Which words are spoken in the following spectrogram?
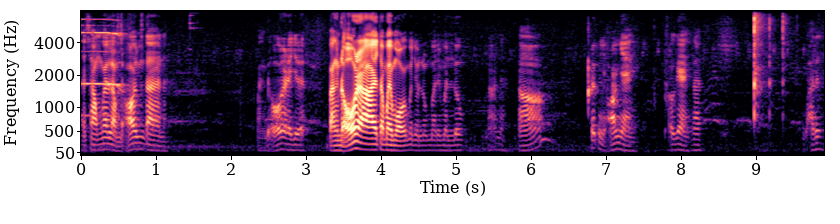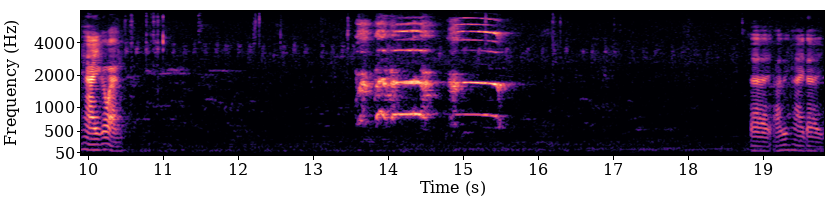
Là xong cái lòng đỏ chúng ta nè. Bạn đổ ra đây chưa bạn đổ ra trong bài mồi mình luôn mình mình luôn đó nè đó rất nhỏ nhàng rõ ràng thôi quả thứ hai các bạn đây ở thứ hai đây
